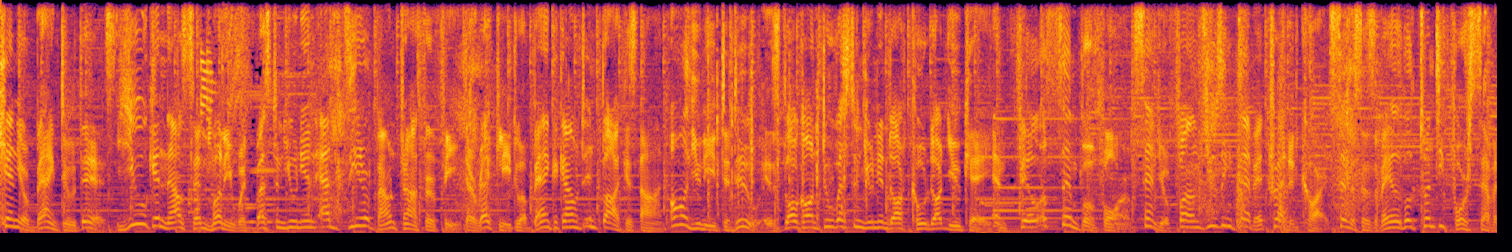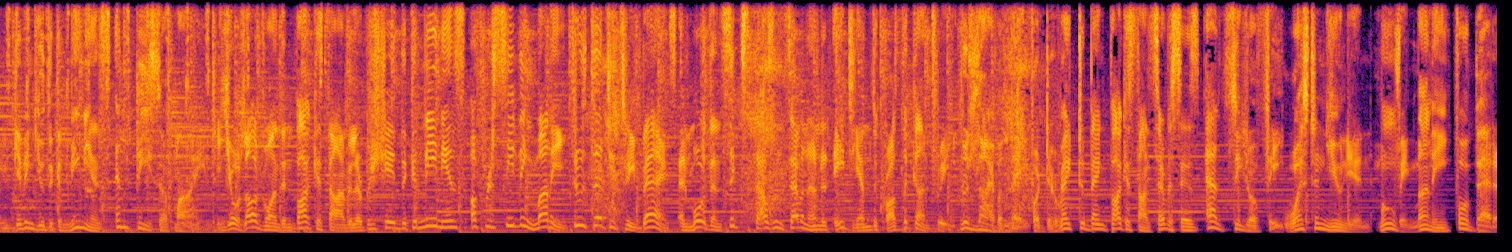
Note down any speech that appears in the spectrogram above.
Can your bank do this? You can now send money with Western Union at zero pound transfer fee directly to a bank account in Pakistan. All you need to do is log on to westernunion.co.uk and fill a simple form. Send your funds using debit credit card. Services available 24-7 giving you the convenience and peace of mind. Your loved ones in Pakistan will appreciate the convenience of receiving money through 33 banks and more than 6,700 ATMs across the country. reliably for direct-to-bank Pakistan services at zero fee. Western Union. Moving money for better.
